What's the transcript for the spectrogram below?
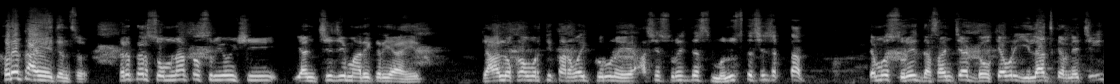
खरं काय आहे त्यांचं? खरं तर सोमनाथ सूर्यवंशी यांचे जे मारेकरी आहेत त्या लोकांवरती कारवाई करू नये असे सुरेश धस म्हणूच कसे शकतात? त्यामुळे सुरेश धसांच्या डोक्यावर इलाज करण्याची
